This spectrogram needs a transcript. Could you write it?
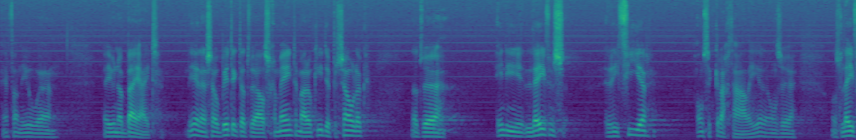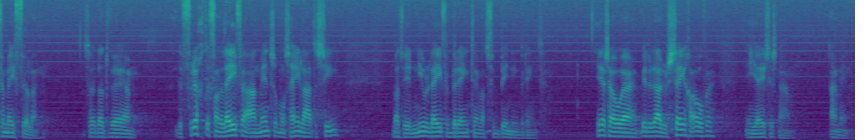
en van uw, uh, uw nabijheid. Heer, en zo bid ik dat we als gemeente, maar ook ieder persoonlijk, dat we in die levensrivier onze kracht halen, Heer, onze, ons leven mee vullen. Zodat we de vruchten van leven aan mensen om ons heen laten zien, wat weer nieuw leven brengt en wat verbinding brengt. Heer, zo uh, bidden we daar uw zegen over, in Jezus' naam. Amen.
